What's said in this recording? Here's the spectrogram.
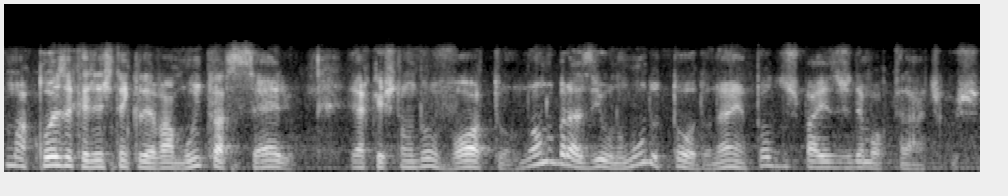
Uma coisa que a gente tem que levar muito a sério é a questão do voto, não no Brasil, no mundo todo, né? em todos os países democráticos.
